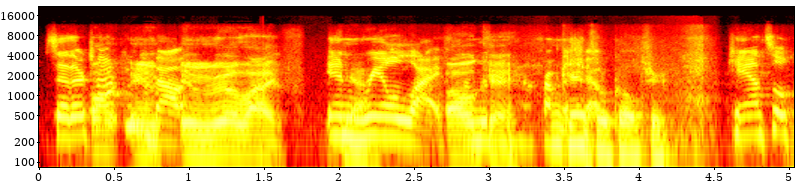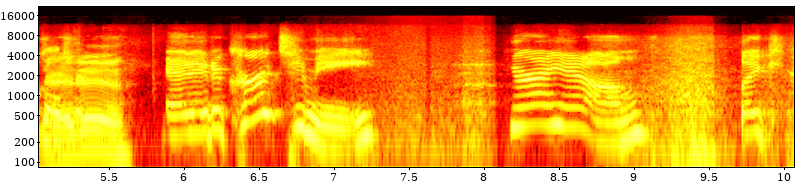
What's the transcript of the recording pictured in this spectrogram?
So they're oh, talking oh, in, about in real life. In yeah. real life. Oh, okay. From the Cancel show. culture. Cancel culture. And it occurred to me here I am, like,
